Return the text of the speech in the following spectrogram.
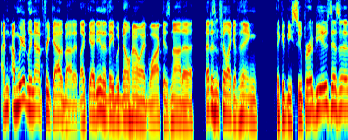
I'm I'm weirdly not freaked out about it. Like the idea that they would know how I'd walk is not a that doesn't feel like a thing that could be super abused as a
